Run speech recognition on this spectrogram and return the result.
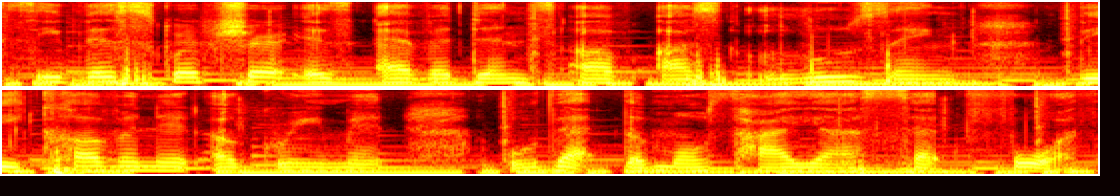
See, this scripture is evidence of us losing the covenant agreement that the Most High set forth,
